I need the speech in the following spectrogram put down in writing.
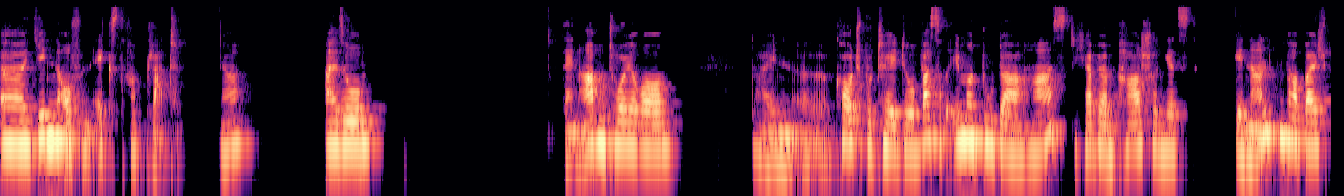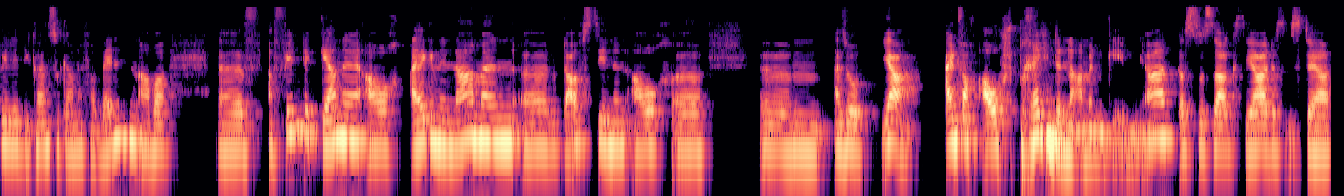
äh, jeden auf ein extra Blatt. Ja? Also dein Abenteurer, dein äh, Couch Potato, was auch immer du da hast. Ich habe ja ein paar schon jetzt genannt, ein paar Beispiele, die kannst du gerne verwenden, aber äh, erfinde gerne auch eigene Namen. Äh, du darfst denen auch, äh, ähm, also ja, einfach auch sprechende Namen geben, ja, dass du sagst, ja, das ist der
